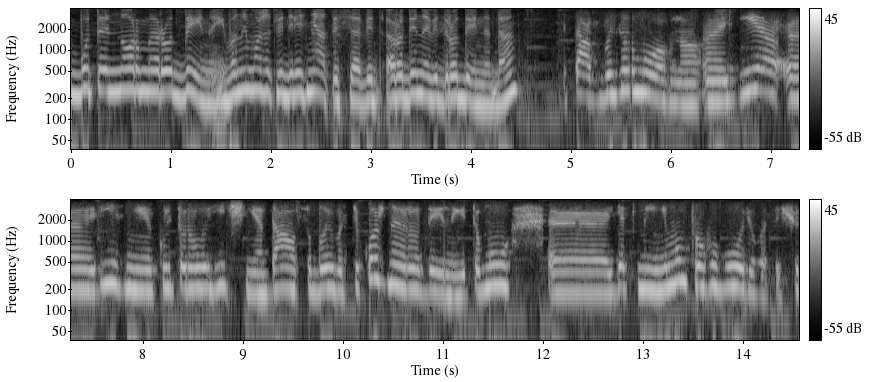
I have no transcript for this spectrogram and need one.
бути норми родини, і вони можуть відрізнятися від родини від родини, да? Так, безумовно, е, є е, різні культурологічні да, особливості кожної родини, і тому, е, як мінімум, проговорювати, що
